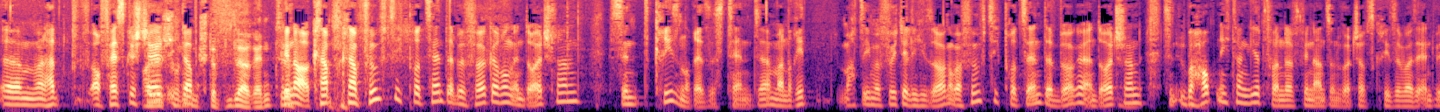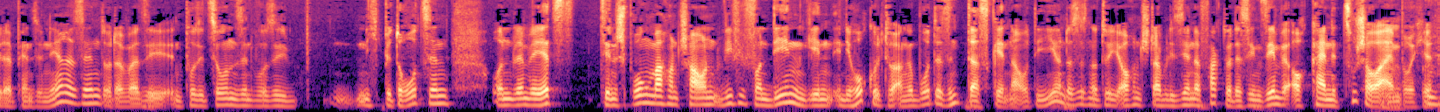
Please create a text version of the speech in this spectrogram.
ähm, man hat auch festgestellt, schon ich glaub, stabiler Rente. Genau, knapp, knapp 50 Prozent der Bevölkerung in Deutschland sind krisenresistent. Ja, man redet, macht sich immer fürchterliche Sorgen, aber 50 Prozent der Bürger in Deutschland sind überhaupt nicht tangiert von der Finanz- und Wirtschaftskrise, weil sie entweder Pensionäre sind oder weil sie in Positionen sind, wo sie nicht bedroht sind. Und wenn wir jetzt den Sprung machen und schauen, wie viel von denen gehen in die Hochkulturangebote, sind das genau die. Und das ist natürlich auch ein stabilisierender Faktor. Deswegen sehen wir auch keine Zuschauereinbrüche. Mhm.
